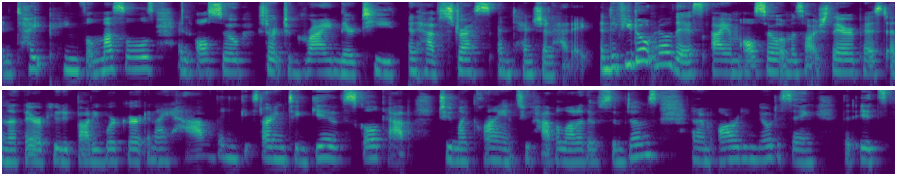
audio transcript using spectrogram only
and tight, painful muscles and also start to grind their teeth and have stress and tension headache. And if you don't know this, I am also a massage therapist and a therapeutic body worker, and I have been starting to give skullcap to my clients who have a lot of those symptoms. And I'm already noticing that it's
